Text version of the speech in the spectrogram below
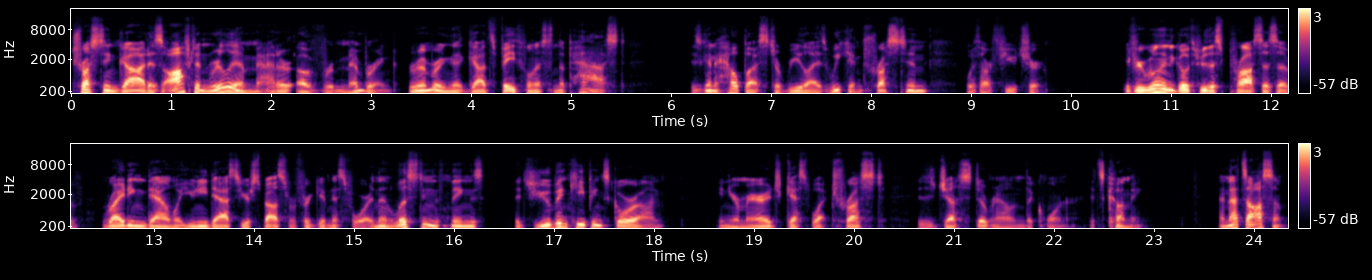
trusting God is often really a matter of remembering, remembering that God's faithfulness in the past is going to help us to realize we can trust Him with our future. If you're willing to go through this process of writing down what you need to ask your spouse for forgiveness for, and then listing the things that you've been keeping score on in your marriage, guess what? Trust is just around the corner. It's coming. And that's awesome.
